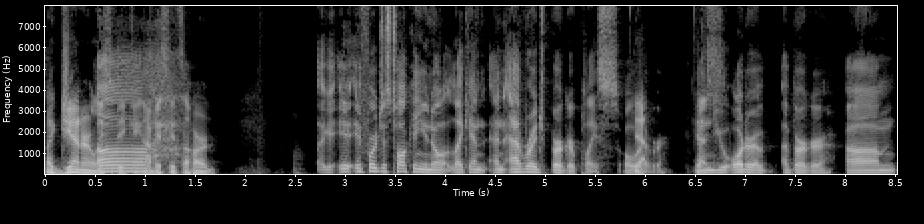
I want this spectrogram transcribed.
Like generally speaking, Uh, obviously it's a hard. Like, if we're just talking, you know, like an, an average burger place or Yeah. whatever, and you order a, a burger, um,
